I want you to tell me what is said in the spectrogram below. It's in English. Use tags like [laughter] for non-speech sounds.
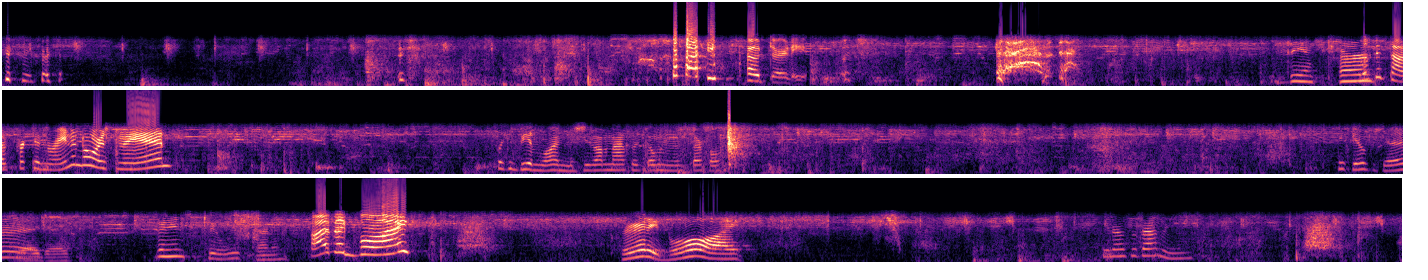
[laughs] He's so dirty. Him turn. Look at that frickin' reining horse, man. It's like he's being lunged. She's automatically going in a circle. He feels good. Yeah, he does. It's been in two weeks, honey. Hi, big boy. Pretty boy. He knows what that means.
